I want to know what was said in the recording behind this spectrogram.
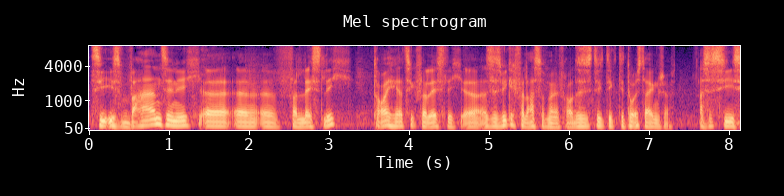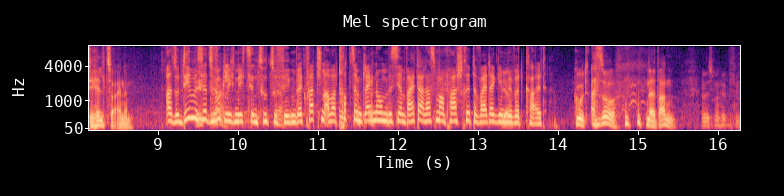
Sie ist wahnsinnig äh, äh, äh, verlässlich, treuherzig verlässlich. Äh, also es ist wirklich Verlass auf meine Frau. Das ist die, die, die tollste Eigenschaft. Also sie, sie hält zu einem. Also dem ist jetzt Ja. wirklich nichts hinzuzufügen. Wir quatschen aber trotzdem gleich noch ein bisschen weiter. Lass mal ein paar Schritte weitergehen, Ja. mir wird kalt. Gut, also, na dann, dann müssen wir hüpfen.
